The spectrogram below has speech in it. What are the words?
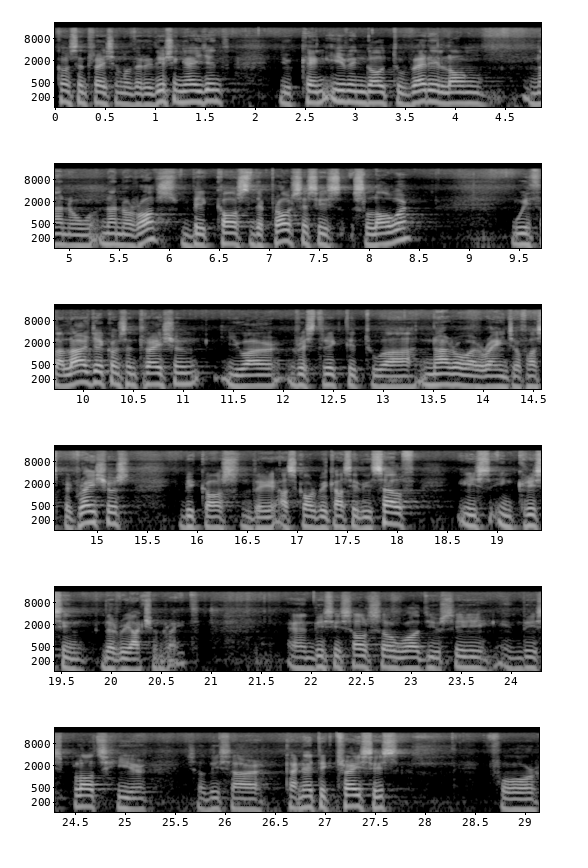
concentration of the reducing agent, you can even go to very long nano, nanorods because the process is slower with a larger concentration, you are restricted to a narrower range of aspect ratios because the ascorbic acid itself is increasing the reaction rate. And this is also what you see in these plots here. So these are kinetic traces for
